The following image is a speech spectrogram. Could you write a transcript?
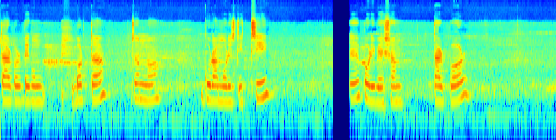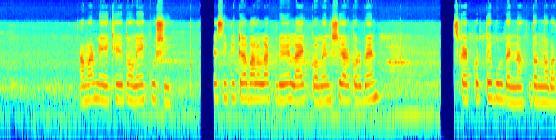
তারপর বেগুন ভর্তা জন্য গুঁড়া মরিচ দিচ্ছি পরিবেশন। তারপর আমার মেয়ে খেয়ে তো অনেক খুশি। রেসিপিটা ভালো লাগলে লাইক, কমেন্ট, শেয়ার করবেন। সাবস্ক্রাইব করতে ভুলবেন না। ধন্যবাদ।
